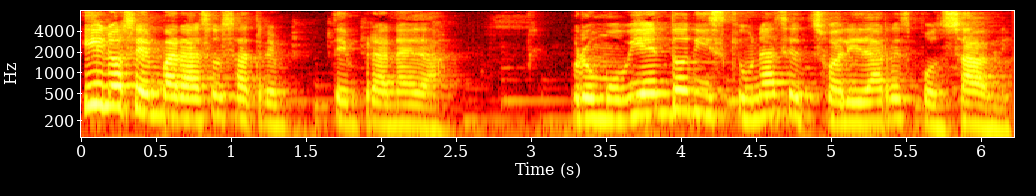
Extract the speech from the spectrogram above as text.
y los embarazos a temprana edad, promoviendo disque una sexualidad responsable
